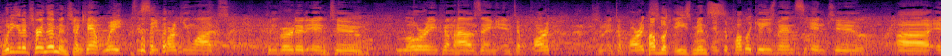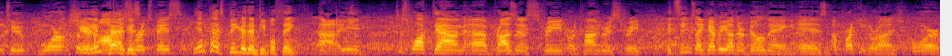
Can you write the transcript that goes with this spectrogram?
What are you going to turn them into? I can't wait to see parking lots converted into lower income housing, into park, into parks, public easements, into public easements, into uh, into more So shared office is- workspace. the impact's bigger than people think. Uh, you just walk down uh, Brazos Street or Congress Street. It seems like every other building is a parking garage, or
